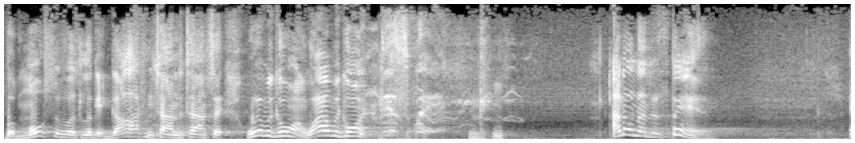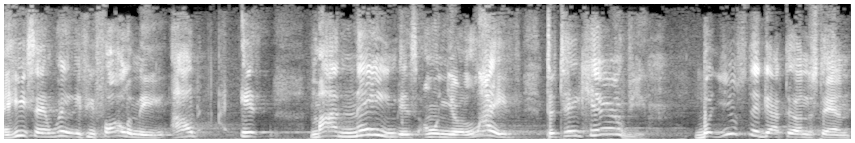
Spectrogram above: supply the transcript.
But most of us look at God from time to time and say, Where are we going? Why are we going this way? I don't understand. And he's saying, Wait, if you follow me, I'll, it, my name is on your life to take care of you. But you still got to understand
